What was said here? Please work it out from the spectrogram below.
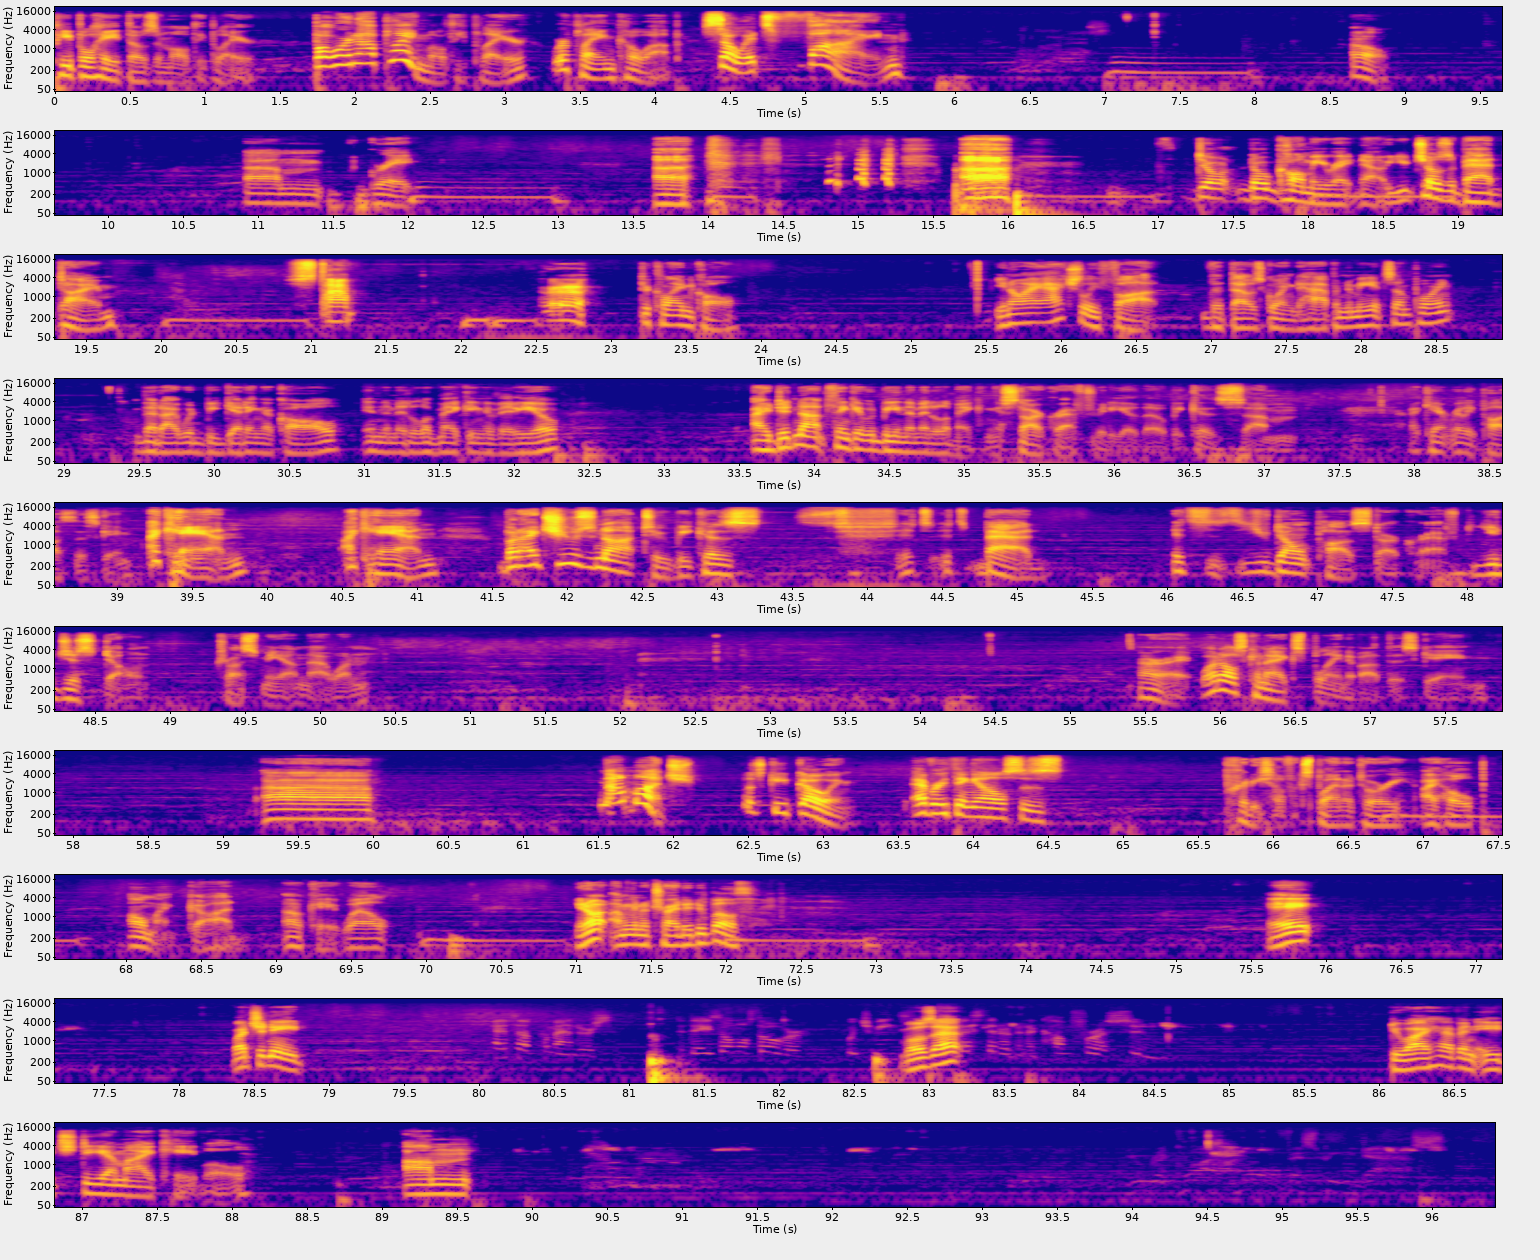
People hate those in multiplayer. But we're not playing multiplayer. We're playing co-op. So it's fine. Oh. Um, great. Uh. uh. Don't don't call me right now. You chose a bad time. Stop. Ugh. Decline call. You know, I actually thought that that was going to happen to me at some point. That I would be getting a call in the middle of making a video. I did not think it would be in the middle of making a StarCraft video, though, because, um, I can't really pause this game. I can. I can. But I choose not to, because it's, it's bad. It's, you don't pause StarCraft. You just don't. Trust me on that one. Alright, what else can I explain about this game? Uh... Not much. Let's keep going. Everything else is pretty self-explanatory, I hope. Oh my god. Okay, well... You know what? I'm gonna try to do both. Hey. What you need? Heads up, commanders. The day's almost over, which means What was that? Do I have an HDMI cable? Um.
